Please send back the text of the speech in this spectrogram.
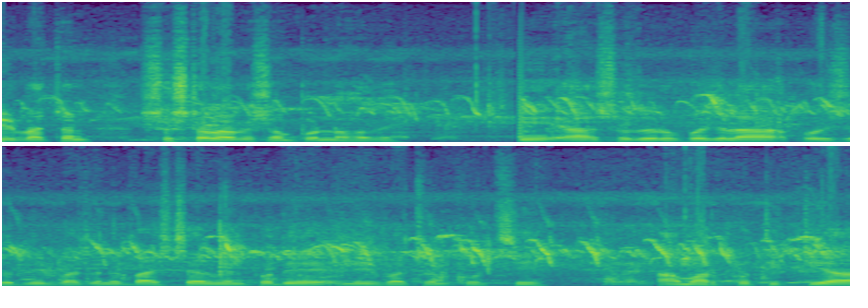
নির্বাচন সুষ্ঠুভাবে সম্পন্ন হবে। সদর উপজেলা পরিষদ নির্বাচনে ভাইস চেয়ারম্যান পদে নির্বাচন করছি। আমার প্রতীক টিয়া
